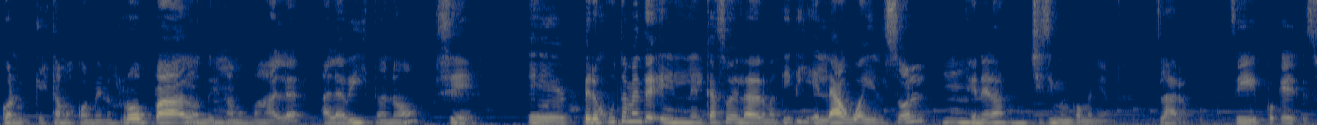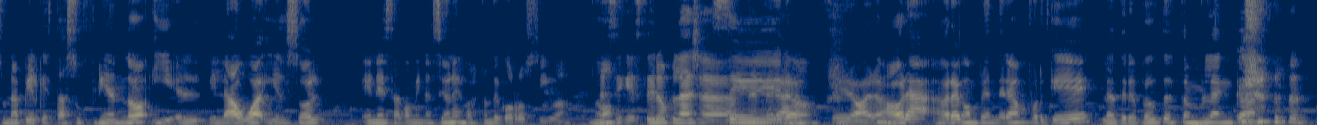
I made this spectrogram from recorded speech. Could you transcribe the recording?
con, que estamos con menos ropa, donde estamos más a la, vista, ¿no? Sí. Eh, pero justamente en el caso de la dermatitis, el agua y el sol mm. generan muchísimo inconveniente. Claro. ¿sí? Porque es una piel que está sufriendo y el, agua y el sol en esa combinación es bastante corrosiva, ¿no? Así que cero playa cero, Cero. Ahora, ahora, comprenderán por qué la terapeuta está en blanca.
